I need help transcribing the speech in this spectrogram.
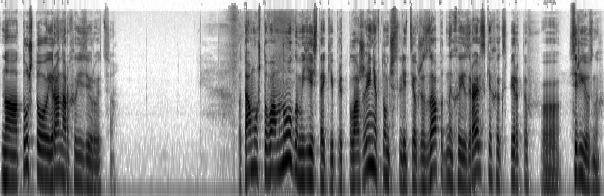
на то, что Иран архаизируется. Потому что во многом есть такие предположения, в том числе тех же западных и израильских экспертов, э, серьезных,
